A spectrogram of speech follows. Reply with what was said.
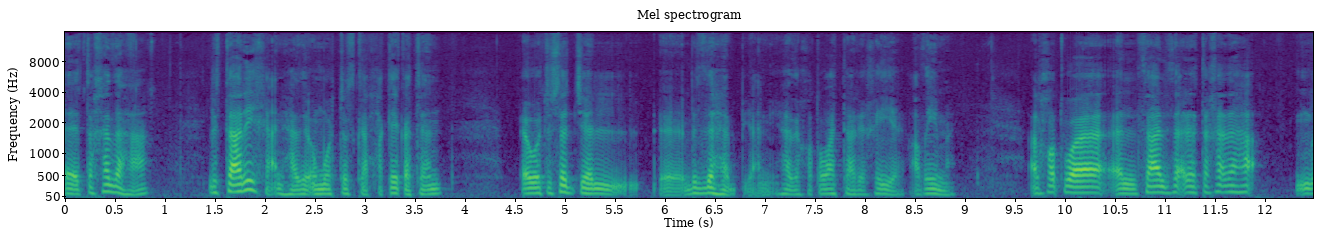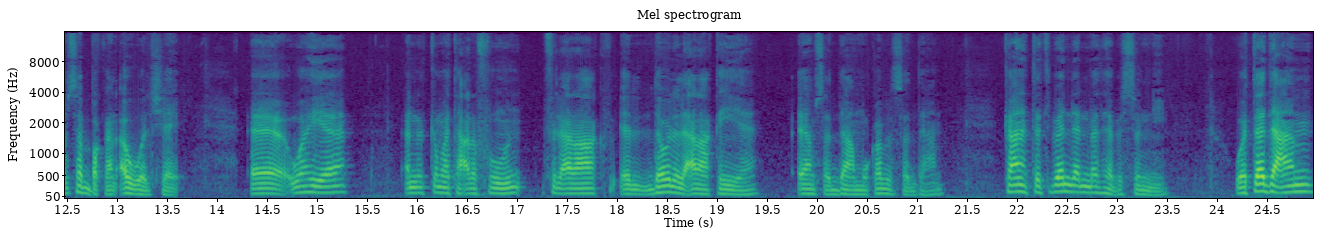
اتخذها للتاريخ يعني هذه الأمور تذكر حقيقة آه، وتسجل آه، بالذهب يعني هذه خطوات تاريخية عظيمة. الخطوة الثالثة التي اتخذها مسبقا أول شيء آه، وهي أن كما تعرفون في العراق الدولة العراقية أيام صدام وقبل صدام كانت تتبنى المذهب السني وتدعم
